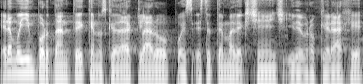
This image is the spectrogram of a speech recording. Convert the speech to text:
era muy importante que nos quedara claro, pues, este tema de exchange y de brokeraje.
